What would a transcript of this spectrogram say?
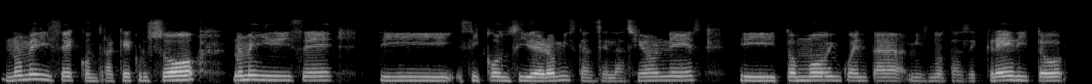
No me dice contra qué cruzó, no me dice si, si consideró mis cancelaciones, si tomó en cuenta mis notas de crédito,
